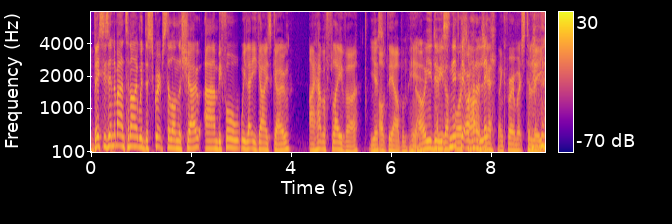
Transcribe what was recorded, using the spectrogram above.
This is In Demand tonight with the script still on the show. And before we let you guys go, I have a flavour Yes. of the album here. Oh, you do. Have you got sniffed it or had a lick? yeah. Thank you very much to Lee,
